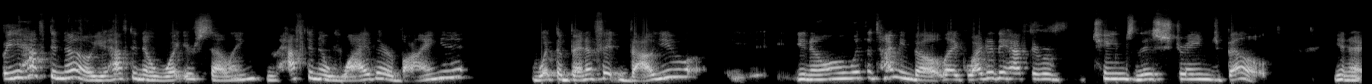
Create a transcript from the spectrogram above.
but you have to know, you have to know what you're selling. You have to know why they're buying it, what the benefit value, you know, with the timing belt. Like, why do they have to change this strange belt? You know,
